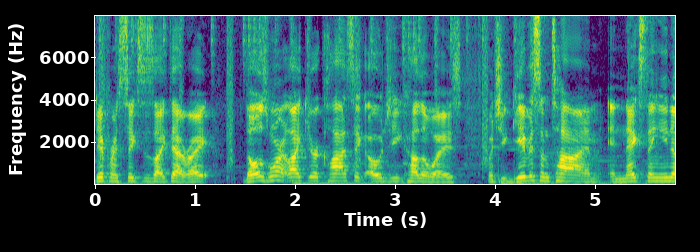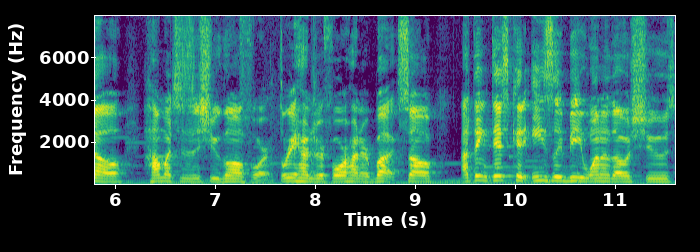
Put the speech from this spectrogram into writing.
different sixes like that, right? Those weren't like your classic OG colorways, but you give it some time and next thing you know, how much is this shoe going for? 300, 400 bucks. So I think this could easily be one of those shoes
